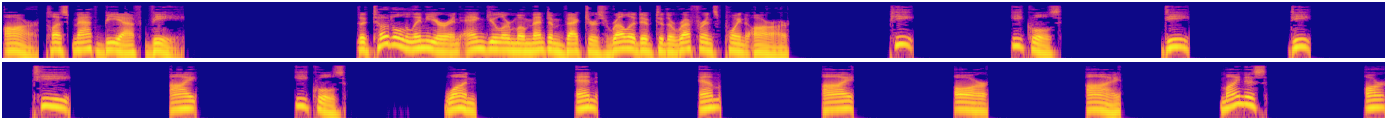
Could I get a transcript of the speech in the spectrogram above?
R plus Math V. The total linear and angular momentum vectors relative to the reference point R are P equals D D T I equals one N M I R I minus R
